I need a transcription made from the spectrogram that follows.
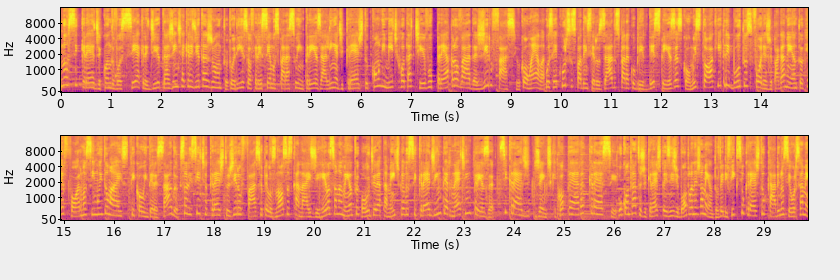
No Sicredi, quando você acredita, a gente acredita junto. Por isso, oferecemos para a sua empresa a linha de crédito com limite rotativo pré-aprovada, Giro Fácil. Com ela, os recursos podem ser usados para cobrir despesas como estoque, tributos, folhas de pagamento, reformas e muito mais. Ficou interessado? Solicite o crédito Giro Fácil pelos nossos canais de relacionamento ou diretamente pelo Sicredi Internet Empresa. Sicredi, gente que coopera, cresce. O contrato de crédito exige bom planejamento. Verifique se o crédito cabe no seu orçamento.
